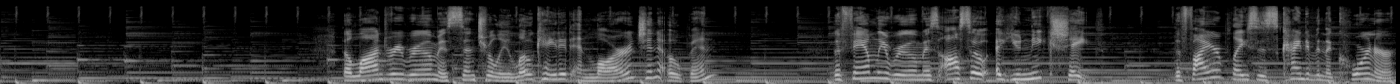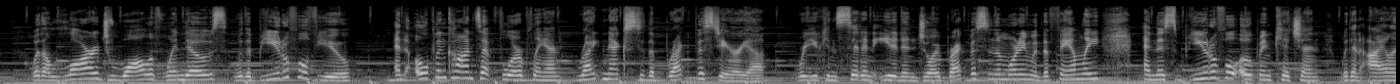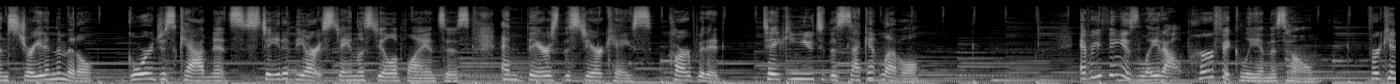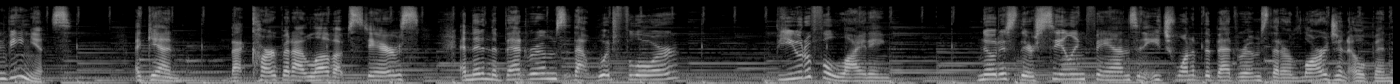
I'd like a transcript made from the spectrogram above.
The laundry room is centrally located and large and open. The family room is also a unique shape. The fireplace is kind of in the corner with a large wall of windows with a beautiful view, an open concept floor plan right next to the breakfast area where you can sit and eat and enjoy breakfast in the morning with the family, and this beautiful open kitchen with an island straight in the middle. Gorgeous cabinets, state of the art stainless steel appliances, and there's the staircase, carpeted, taking you to the second level Everything is laid out perfectly in this home for convenience. Again, that carpet I love upstairs, and then in the bedrooms, that wood floor. Beautiful lighting. Notice there's ceiling fans in each one of the bedrooms that are large and open.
